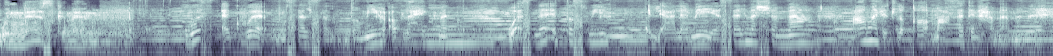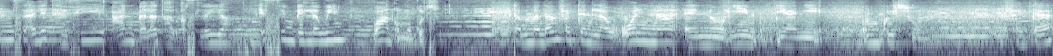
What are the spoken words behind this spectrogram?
والناس كمان. وفي أجواء مسلسل ضمير أبلة حكمت وأثناء التصوير الإعلامية سلمى الشماع عملت لقاء مع فاتن حمامة. سألتها فيه عن بلدها الأصلية السنبلاوين وعن أم كلثوم. طب مدام فاتن لو قلنا إنه يعني أم كلثوم فتاة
